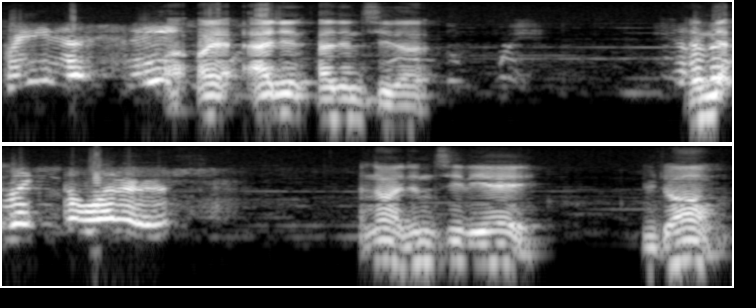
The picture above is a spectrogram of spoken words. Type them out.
Brady the Uh, snake. I, I didn't I didn't see that. Look and at like the letters. I know, I didn't see the A. You dumb.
